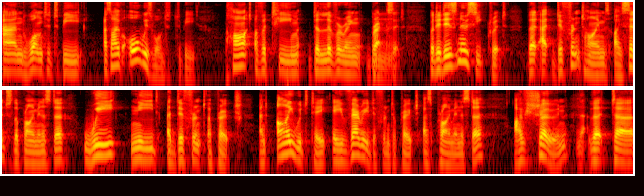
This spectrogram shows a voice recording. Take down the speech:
and wanted to be, as I've always wanted to be, part of a team delivering Brexit. But it is no secret that at different times I said to the Prime Minister, we need a different approach. And I would take a very different approach as Prime Minister. I've shown that uh,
